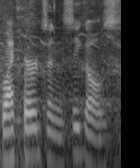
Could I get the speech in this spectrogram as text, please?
Blackbirds and seagulls.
